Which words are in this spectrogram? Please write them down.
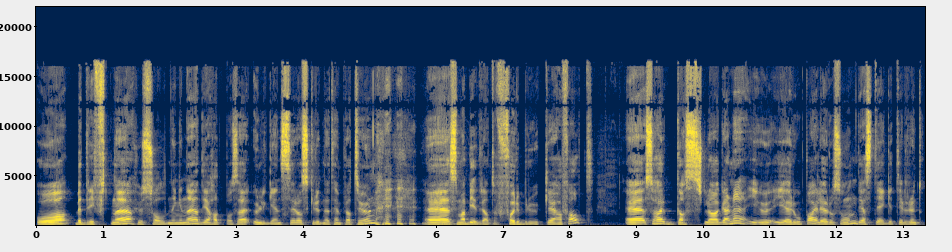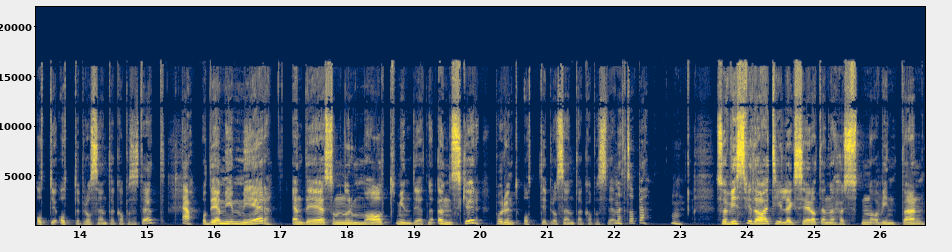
og bedriftene, husholdningene, de har hatt på seg ullgenser og skrudd ned temperaturen, eh, som har bidratt til at forbruket har falt. Eh, så har gasslagerne i, i, Europa, eller eurosonen, de har steget til rundt 88 av kapasitet. Ja. Og det er mye mer enn det som normalt myndighetene ønsker, på rundt 80% av kapasiteten. Nettopp, ja. Mm. Så hvis vi da i tillegg ser at denne høsten og vinteren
